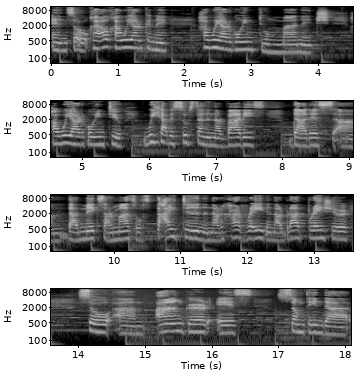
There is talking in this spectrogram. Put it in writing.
And so how how we are gonna how we are going to manage how we are going to we have a substance in our bodies that is um, that makes our muscles tighten and our heart rate and our blood pressure. So um, anger is something that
